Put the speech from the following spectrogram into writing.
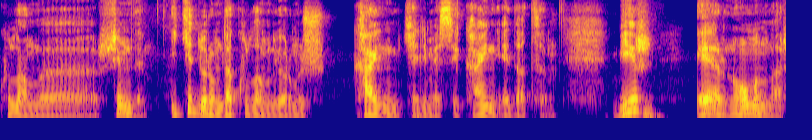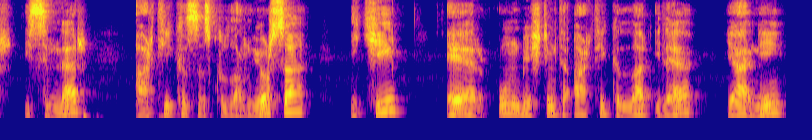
kullanılır. Şimdi iki durumda kullanılıyormuş kayn kelimesi, kayn edatı. Bir, eğer nomenlar, isimler articlesız kullanılıyorsa. iki eğer unbestimmte article'lar ile yani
